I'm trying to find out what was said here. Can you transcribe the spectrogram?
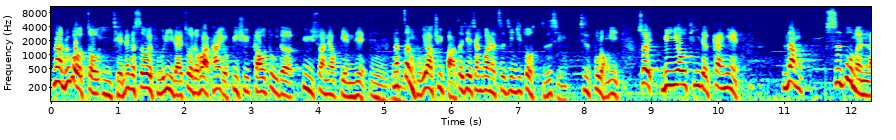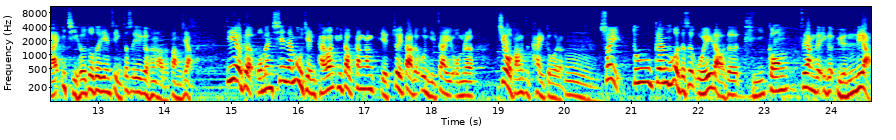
那如果走以前那个社会福利来做的话，它有必须高度的预算要编列，嗯嗯，那政府要去把这些相关的资金去做执行，其实不容易。所以 BOT 的概念，让师部门来一起合作这件事情，这是一个很好的方向。第二个，我们现在目前台湾遇到刚刚也最大的问题在于我们的旧房子太多了，嗯，所以都跟或者是围绕的提供这样的一个原料，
